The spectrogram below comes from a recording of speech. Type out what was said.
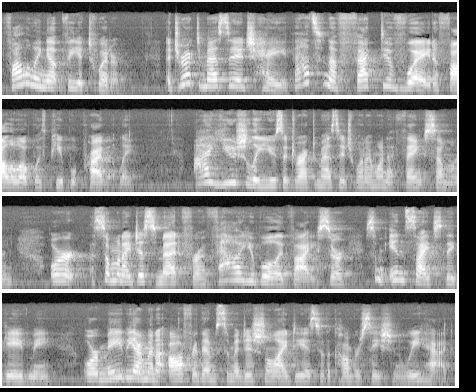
following up via Twitter. A direct message, hey, that's an effective way to follow up with people privately. I usually use a direct message when I want to thank someone or someone I just met for a valuable advice or some insights they gave me, or maybe I'm going to offer them some additional ideas to the conversation we had.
